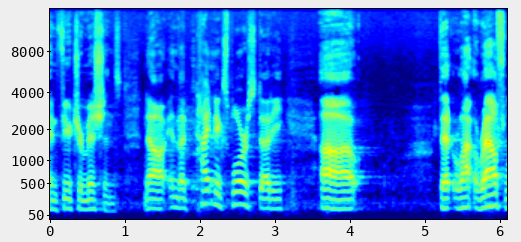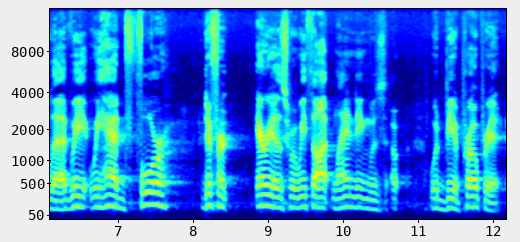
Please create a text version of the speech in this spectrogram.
in future missions. Now, in the Titan Explorer study uh, that Ralph led, we, we had four different areas where we thought landing was, uh, would be appropriate.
